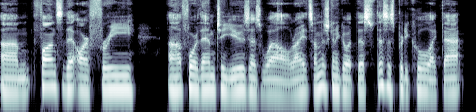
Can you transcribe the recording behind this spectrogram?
um, fonts that are free uh, for them to use as well, right? So I'm just going to go with this. This is pretty cool like that.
